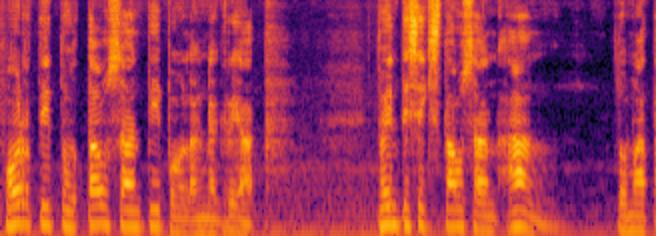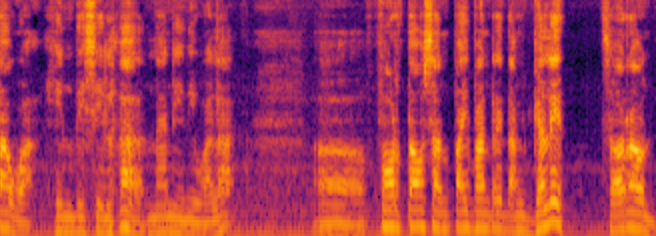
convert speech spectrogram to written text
42,000 people ang nag-react. 26,000 ang tumatawa, hindi sila naniniwala. Uh, 4,500 ang galit. So around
